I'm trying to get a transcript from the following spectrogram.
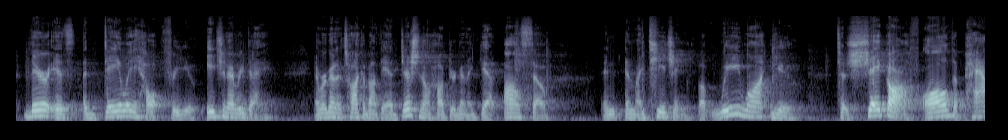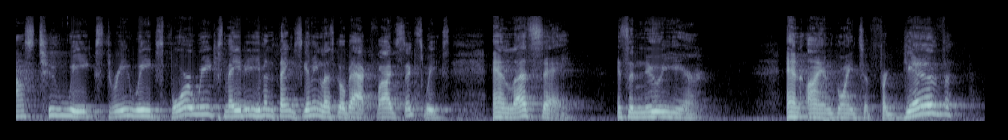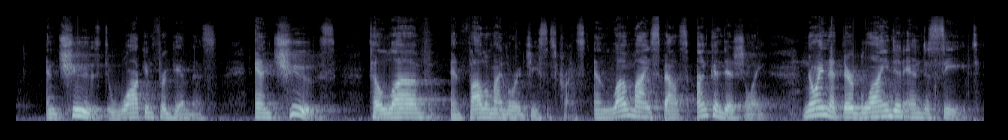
There is a daily help for you each and every day. And we're going to talk about the additional help you're going to get also in, in my teaching. But we want you to shake off all the past two weeks, three weeks, four weeks, maybe even Thanksgiving. Let's go back five, six weeks. And let's say it's a new year. And I am going to forgive and choose to walk in forgiveness and choose to love and follow my Lord Jesus Christ and love my spouse unconditionally, knowing that they're blinded and deceived.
